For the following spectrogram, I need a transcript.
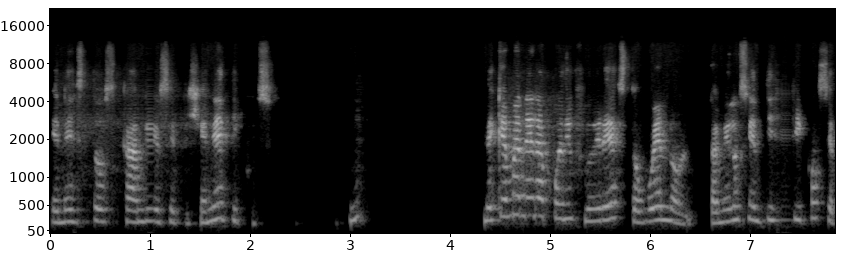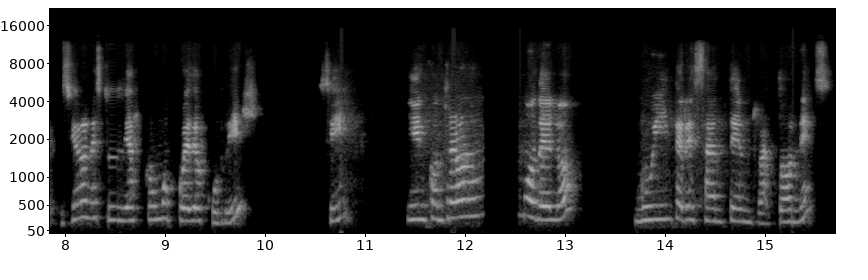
en estos cambios epigenéticos. ¿De qué manera puede influir esto? Bueno, también los científicos se pusieron a estudiar cómo puede ocurrir, ¿sí? Y encontraron un modelo muy interesante en ratones.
